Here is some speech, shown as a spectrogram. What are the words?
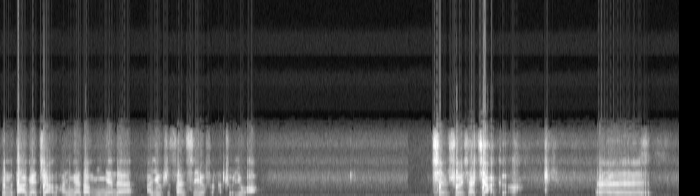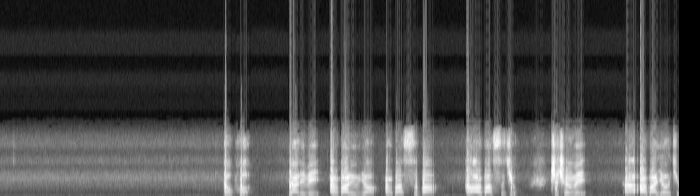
那么大概这样的话，应该到明年的啊，又是三四月份了左右啊。先说一下价格啊，呃，豆粕压力位二八六幺、二八四八啊、二八四九，支撑位啊二八幺九、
